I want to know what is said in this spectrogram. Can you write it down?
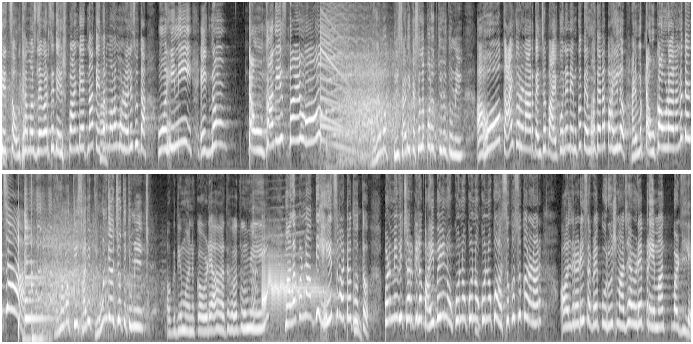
ते चौथ्या मजल्यावरचे देशपांडे आहेत ना ते तर मला म्हणाले सुद्धा वहिनी एकदम टवका दिसतोय हो. आईला मग ती साडी कशाला परत केली तुम्ही? अहो काय करणार? त्यांच्या बायकोने नेमकं तेव्हा त्यांना पाहिलं आणि मग टवका उडाला ना त्यांचा. आईला मग ती साडी ठेवून द्यायची होती तुम्ही? अगदी मनकवडे आहात हो तुम्ही. मला पण ना अगदी हेच वाटत होतं. पण मी विचार केला बाई बाई नको नको नको नको असं कसं करणार? ऑलरेडी सगळे पुरुष माझ्या एवढे प्रेमात पडले.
